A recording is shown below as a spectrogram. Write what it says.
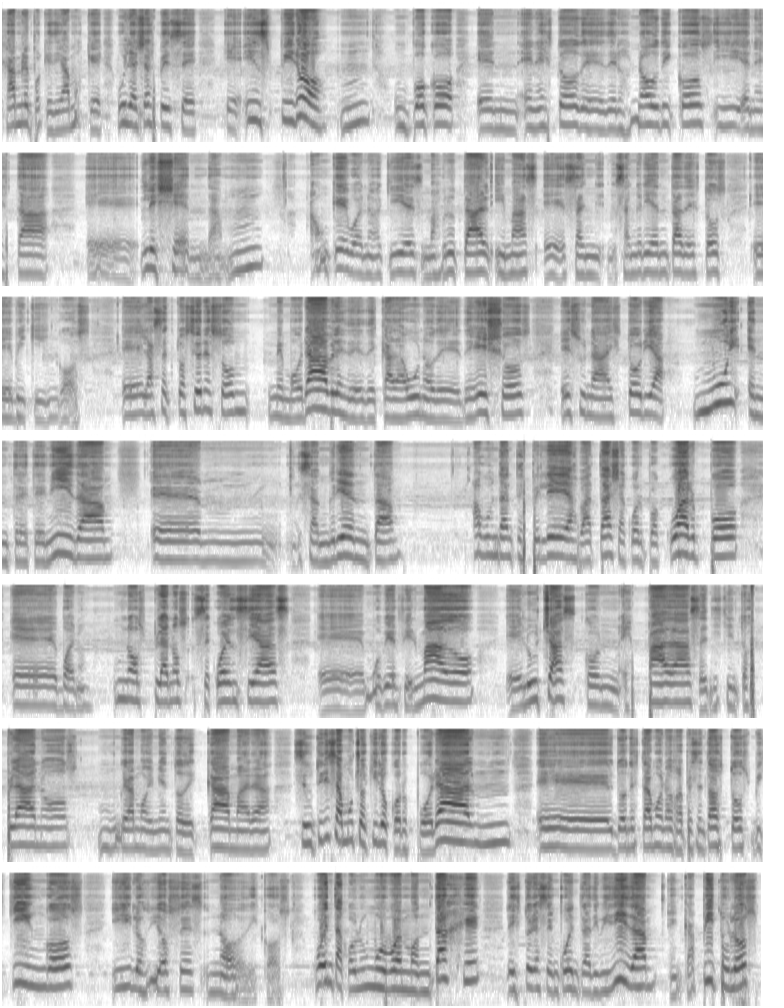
Hamlet porque digamos que William Shakespeare se inspiró un poco en, esto de, los nórdicos y en esta eh, leyenda. Aunque bueno, aquí es más brutal y más eh, sangrienta de estos eh, vikingos. las actuaciones son memorables de, cada uno de, ellos. Es una historia muy entretenida, Em, sangrienta, abundantes peleas, batallas cuerpo a cuerpo, bueno, unos planos secuencias eh, muy bien filmado, eh, luchas con espadas en distintos planos, un gran movimiento de cámara, se utiliza mucho aquí lo corporal, mm, donde están representados estos vikingos, y los dioses nórdicos. Cuenta con un muy buen montaje, la historia se encuentra dividida en capítulos,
